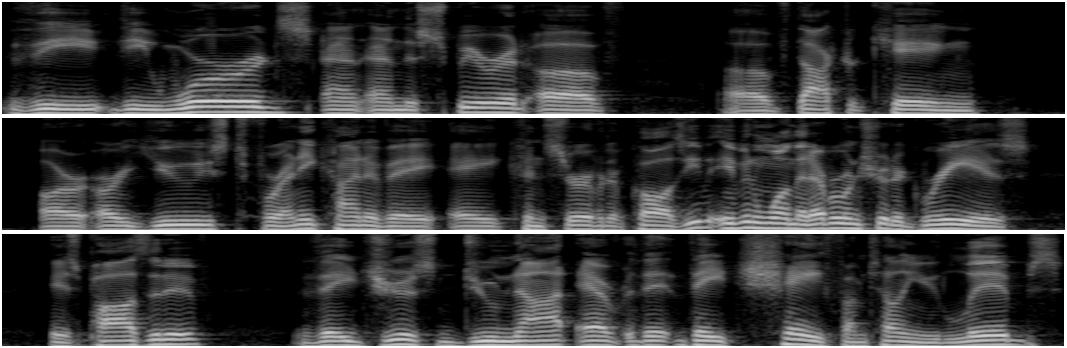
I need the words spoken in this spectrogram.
the the words and, and the spirit of of Dr. King are are used for any kind of a, a conservative cause, even even one that everyone should agree is is positive. They just do not ever they, they chafe. I'm telling you, libs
